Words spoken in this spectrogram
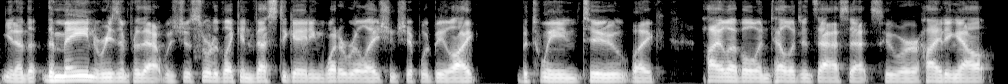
you know, the the main reason for that was just sort of like investigating what a relationship would be like between two like high level intelligence assets who are hiding out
